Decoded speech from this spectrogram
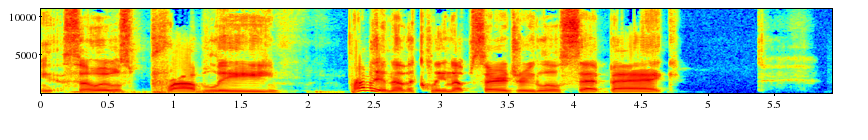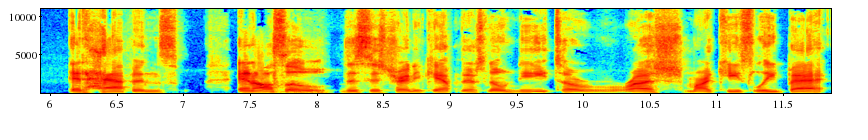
Yeah, so it was probably probably another cleanup surgery little setback. It happens. And also this is training camp. There's no need to rush marqise lee back.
